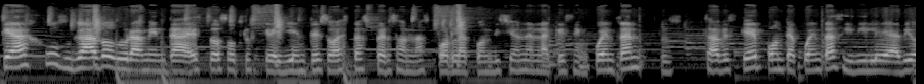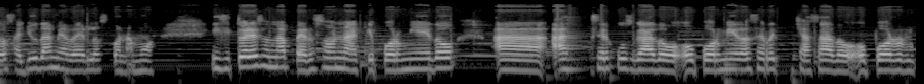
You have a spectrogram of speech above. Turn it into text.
que ha juzgado duramente a estos otros creyentes o a estas personas por la condición en la que se encuentran, pues ¿sabes qué? Ponte a cuentas y dile a Dios, ayúdame a verlos con amor. Y si tú eres una persona que por miedo a, ser juzgado o por miedo a ser rechazado o por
